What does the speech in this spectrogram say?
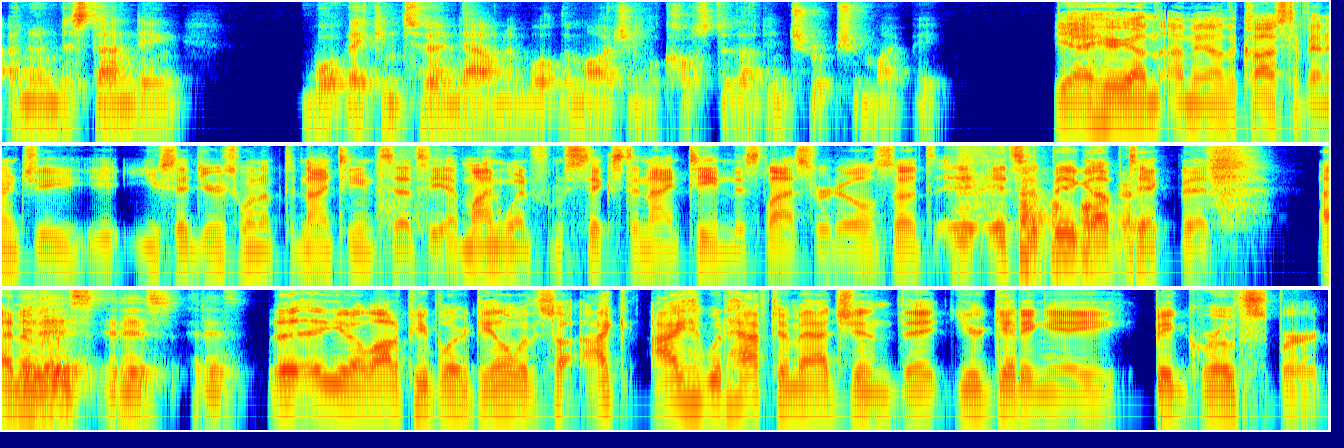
and understanding what they can turn down and what the marginal cost of that interruption might be. Yeah, I hear you on, I mean, on the cost of energy, you said yours went up to 19 cents. Yeah, mine went from six to 19 this last renewal. So it's, it's a big uptick that I know. It is, it is, it is. Uh, you know, a lot of people are dealing with. So I, I would have to imagine that you're getting a big growth spurt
